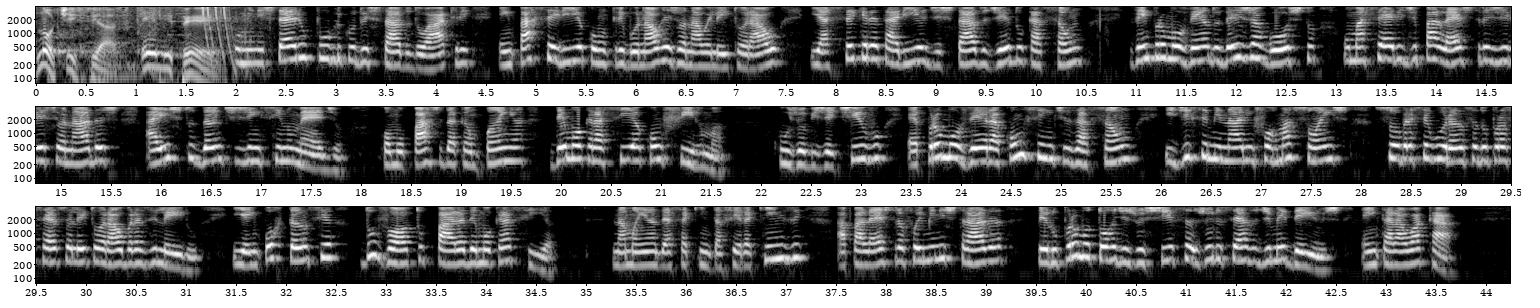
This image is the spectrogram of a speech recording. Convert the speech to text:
Notícias MP. O Ministério Público do Estado do Acre, em parceria com o Tribunal Regional Eleitoral e a Secretaria de Estado de Educação, vem promovendo desde agosto uma série de palestras direcionadas a estudantes de ensino médio, como parte da campanha Democracia Confirma cujo objetivo é promover a conscientização e disseminar informações sobre a segurança do processo eleitoral brasileiro e a importância do voto para a democracia. Na manhã dessa quinta-feira 15, a palestra foi ministrada pelo promotor de justiça Júlio César de Medeiros, em Tarauacá.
